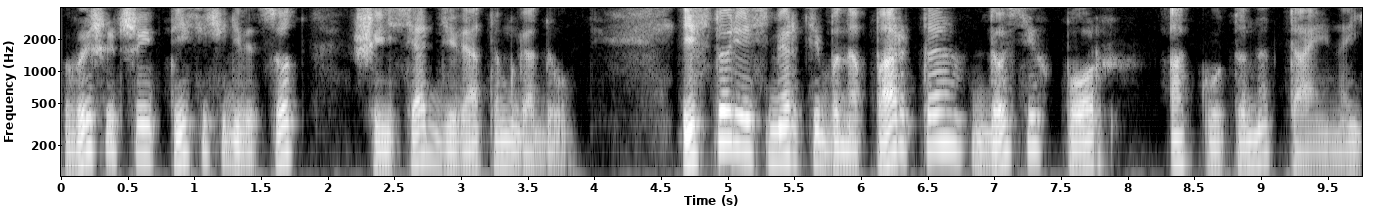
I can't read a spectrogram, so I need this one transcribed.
вышедшей в 1969 году. История смерти Бонапарта до сих пор окутана тайной.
